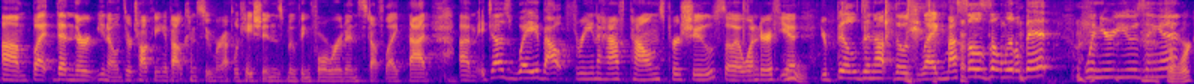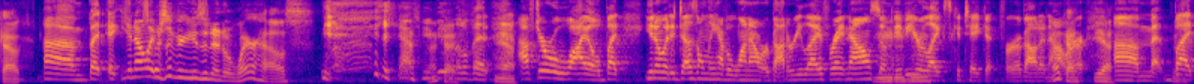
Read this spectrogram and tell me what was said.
Um, but then they're you know they're talking about consumer applications moving forward and stuff like that. Um, it does weigh about three and a half pounds per shoe, so I wonder if you you're building up those leg muscles a little bit. When you're using it. It's a it. workout. Um, but it, you know, it, Especially if you're using it in a warehouse. yeah, maybe Okay. a little bit Yeah. after a while. But you know what? It does only have a one hour battery life right now, so maybe your legs could take it for about an Mm-hmm. Okay, hour. yeah. Um, but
